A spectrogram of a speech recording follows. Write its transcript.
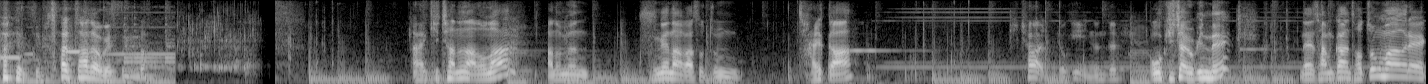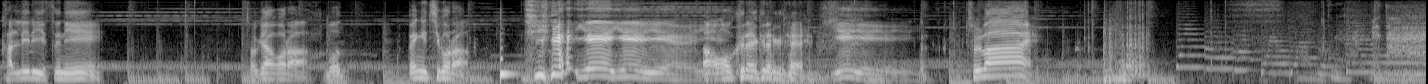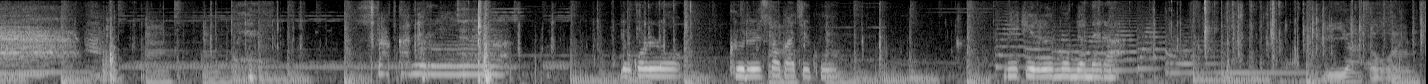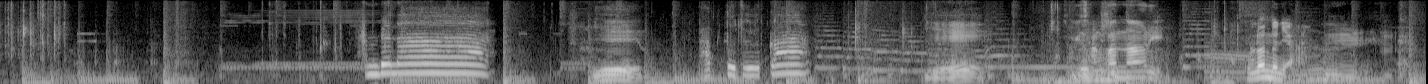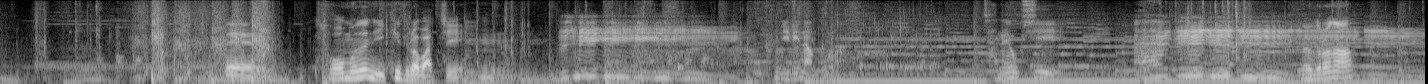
지금 찾, 찾아오겠습니다. 아 기차는 안 오나? 안 오면 궁에 나가서 좀 잘까? 기차 여기 있는데 오 기차 여기 있네? 네 잠깐 저쪽 마을에 갈 일이 있으니 저기 하거라 뭐 뺑이 치거라. 예예 예 예 아어 그래 그래 그래. 예예예 예. 출발! 수락관으로 요걸로 글을 써가지고 위기를 모면해라. 위아더 한배나 예. 밥도 줄까? 예. 네, 장관 나으리 불렀느냐? 음. 네. 소문은 익히 들어봤지. 음. 큰일이 났구나 자네 혹시 음, 음, 음, 음, 왜 그러나? 음.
